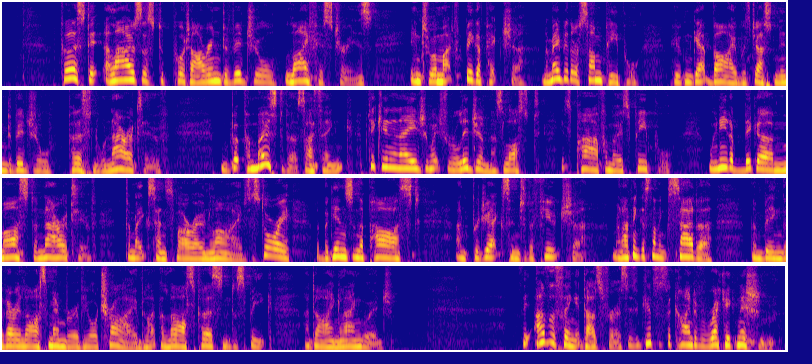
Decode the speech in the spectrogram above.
First, it allows us to put our individual life histories into a much bigger picture. Now, maybe there are some people who can get by with just an individual personal narrative, but for most of us, I think, particularly in an age in which religion has lost its power for most people, we need a bigger master narrative to make sense of our own lives. A story that begins in the past and projects into the future. And I think there's nothing sadder than being the very last member of your tribe, like the last person to speak a dying language. The other thing it does for us is it gives us a kind of recognition.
